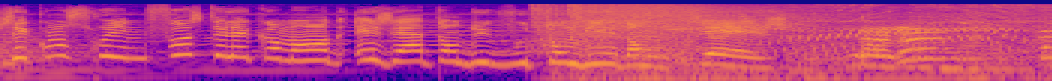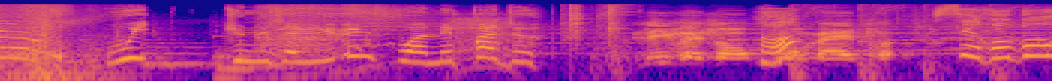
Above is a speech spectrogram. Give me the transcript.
j'ai construit une fausse télécommande et j'ai attendu que vous tombiez dans mon piège Oui, tu nous as eu une fois, mais pas deux. Livraison pour maître. C'est robot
